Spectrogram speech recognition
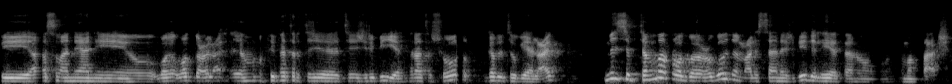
في أصلا يعني وقعوا هم في فترة تج- تجريبية ثلاثة شهور قبل توقيع العقد. من سبتمبر وقعوا عقودهم على السنة الجديده اللي هي 2018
